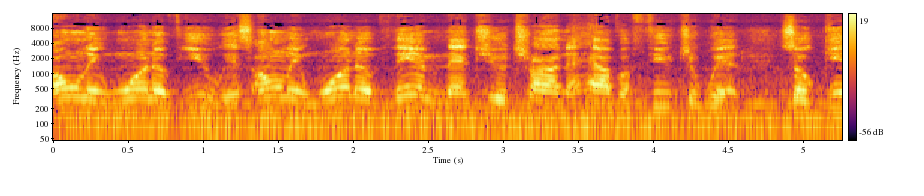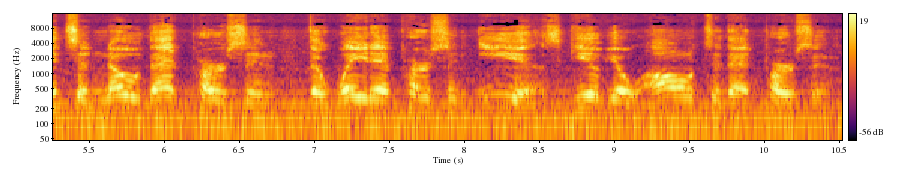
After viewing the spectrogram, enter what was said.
only one of you. It's only one of them that you're trying to have a future with. So get to know that person the way that person is. Give your all to that person.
